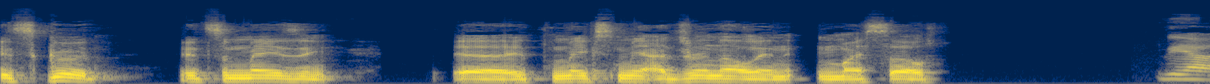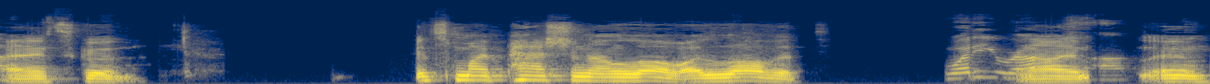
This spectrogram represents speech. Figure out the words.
it's good. It's amazing. Yeah, it makes me adrenaline in myself. Yeah. And it's good. It's my passion and love. I love it. What do you rap about?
